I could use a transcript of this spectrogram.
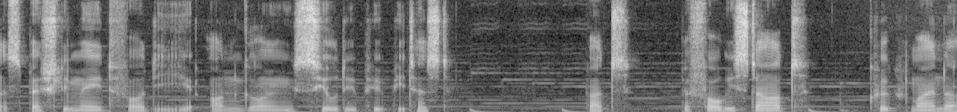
especially made for the ongoing COD PvP test. But before we start, quick reminder,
